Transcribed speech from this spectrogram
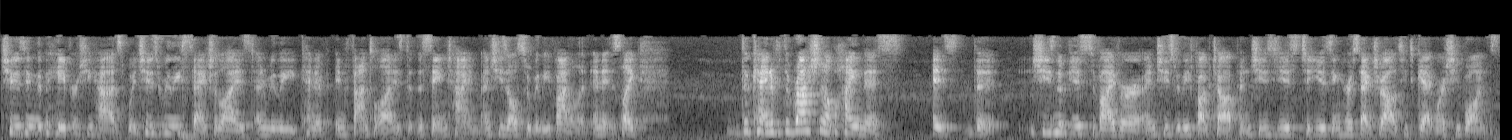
choosing the behavior she has, which is really sexualized and really kind of infantilized at the same time, and she's also really violent. And it's like the kind of the rationale behind this is that she's an abuse survivor and she's really fucked up and she's used to using her sexuality to get where she wants.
